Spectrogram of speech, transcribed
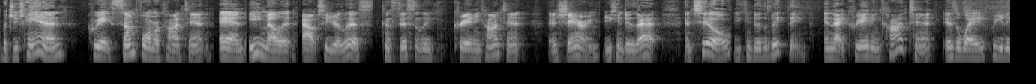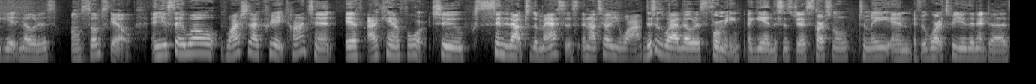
but you can create some form of content and email it out to your list, consistently creating content and sharing. You can do that until you can do the big thing. And that creating content is a way for you to get noticed on some scale. And you say, well, why should I create content if I can't afford to send it out to the masses? And I'll tell you why. This is what I noticed for me. Again, this is just personal to me. And if it works for you, then it does.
